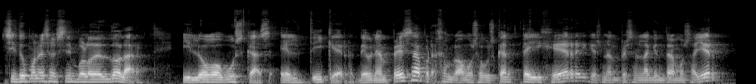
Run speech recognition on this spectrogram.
Si tú pones el símbolo del dólar y luego buscas el ticker de una empresa, por ejemplo, vamos a buscar TIGR, que es una empresa en la que entramos ayer,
